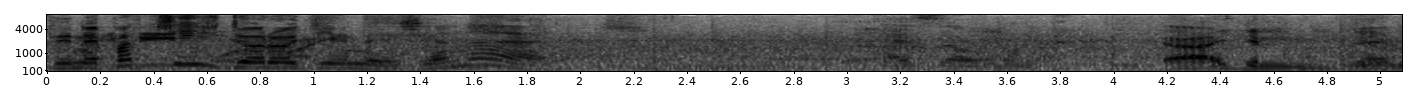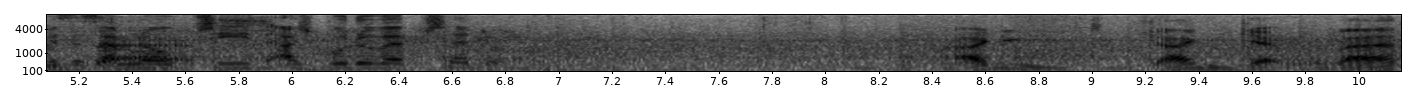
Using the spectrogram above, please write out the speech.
Ty nepatříš do rodiny, že ne? Hezoune. I can Měl by se za mnou přijít, až budu vepředu. I can, I can get with that.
